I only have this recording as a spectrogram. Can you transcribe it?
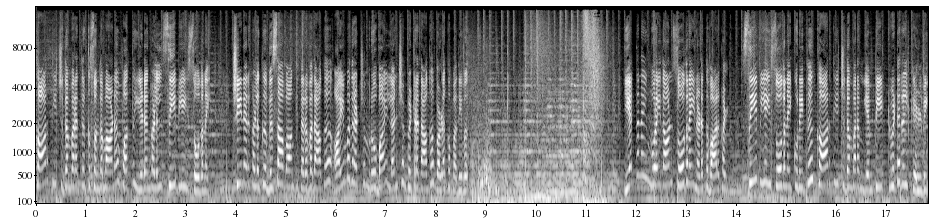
கார்த்தி சிதம்பரத்திற்கு சொந்தமான பத்து இடங்களில் சிபிஐ சோதனை. சீனர்களுக்கு விசா வாங்கி தருவதாக ஐம்பது லட்சம் ரூபாய் லஞ்சம் பெற்றதாக வழக்கு பதிவு. எத்தனை முறைதான் சோதனை நடத்துவார்கள்? சிபிஐ சோதனை குறித்து கார்த்தி சிதம்பரம் எம்பி ட்விட்டரில் கேள்வி.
